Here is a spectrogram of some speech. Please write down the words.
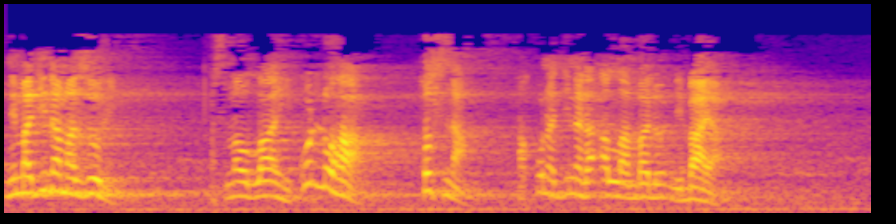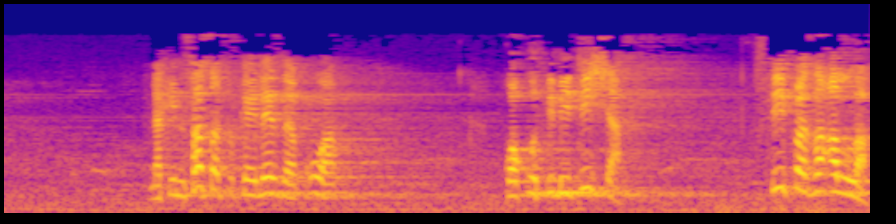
ni majina mazuri. Asmaullahi kulluha husna. Hakuna jina la Allah ambalo ni baya. Lakini sasa tukaeleza kuwa kwa kuthibitisha sifa za Allah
